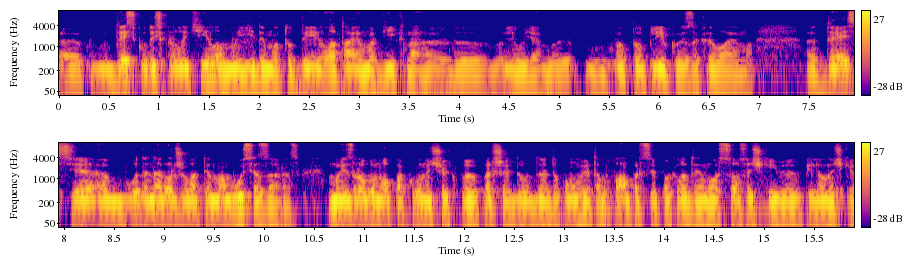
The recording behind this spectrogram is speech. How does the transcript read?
е, десь кудись прилетіло, ми їдемо туди, латаємо вікна е, людям, е, плівкою закриваємо. Десь буде народжувати мамуся зараз. Ми зробимо пакуночок першої до- до- допомоги, там памперси покладемо, сосочки, пільоночки.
